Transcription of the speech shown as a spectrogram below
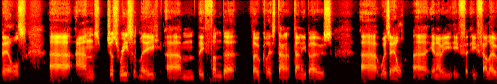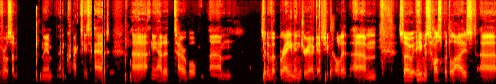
bills, uh, and just recently, um, the Thunder vocalist Dan- Danny Bowes uh, was ill. Uh, you know, he, he, f- he, fell over or something and, and cracked his head, uh, and he had a terrible. Um, bit of a brain injury, I guess you call it. Um, so he was hospitalized. Uh,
